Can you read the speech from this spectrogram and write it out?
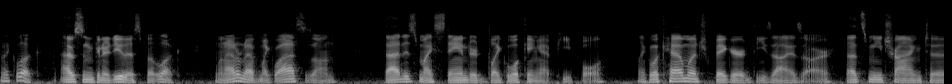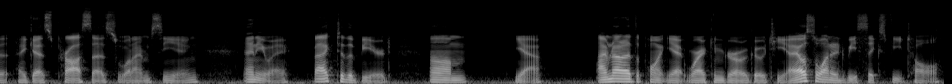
Like look i wasn't going to do this but look when i don't have my glasses on that is my standard like looking at people. Like look how much bigger these eyes are. That's me trying to i guess process what i'm seeing. Anyway back to the beard. Um yeah I'm not at the point yet where I can grow a goatee. I also wanted to be six feet tall.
